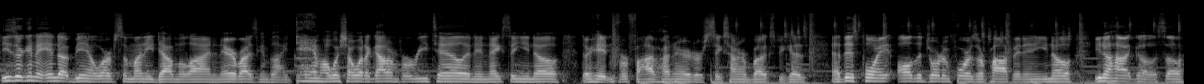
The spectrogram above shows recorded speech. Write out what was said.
these are going to end up being worth some money down the line. And everybody's going to be like, damn, I wish I would have got them for retail. And then next thing you know, they're hitting for 500 or 600 bucks because at this point, all the Jordan 4s are popping and you know, you know how it goes. So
